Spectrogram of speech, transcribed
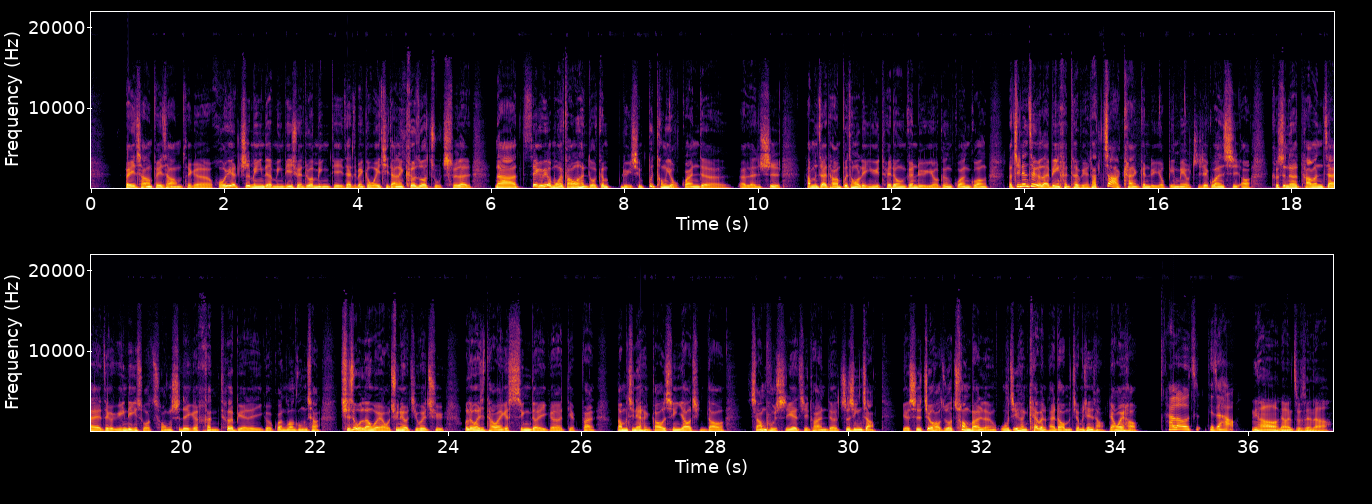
非常非常这个活跃知名的敏迪选读敏迪在这边跟我一起担任客座主持人。那这个月我们会访问很多跟旅行不同有关的呃人士，他们在台湾不同领域推动跟旅游跟观光。那今天这个来宾很特别，他乍看跟旅游并没有直接关系哦，可是呢，他们在这个云林所从事的一个很特别的一个观光工厂，其实我认为，我去年有机会去，我认为是台湾一个新的一个典范。那我们今天很高兴邀请到。祥普实业集团的执行长，也是旧好做创办人吴继恒 Kevin 来到我们节目现场。两位好，Hello，铁子好，你好，两位主持人好。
